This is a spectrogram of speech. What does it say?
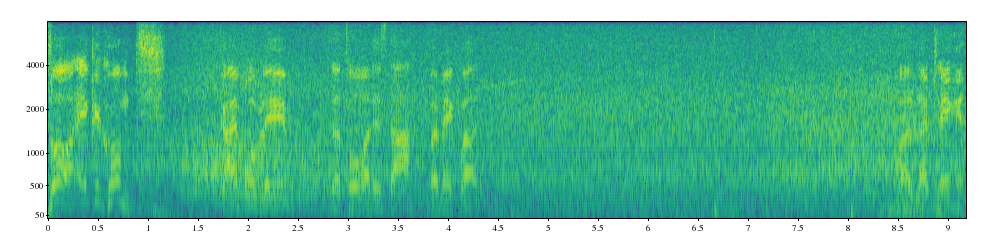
So, Ecke kommt. Kein Problem. Der Torwart ist da beim Eckball. Ball bleibt hängen.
